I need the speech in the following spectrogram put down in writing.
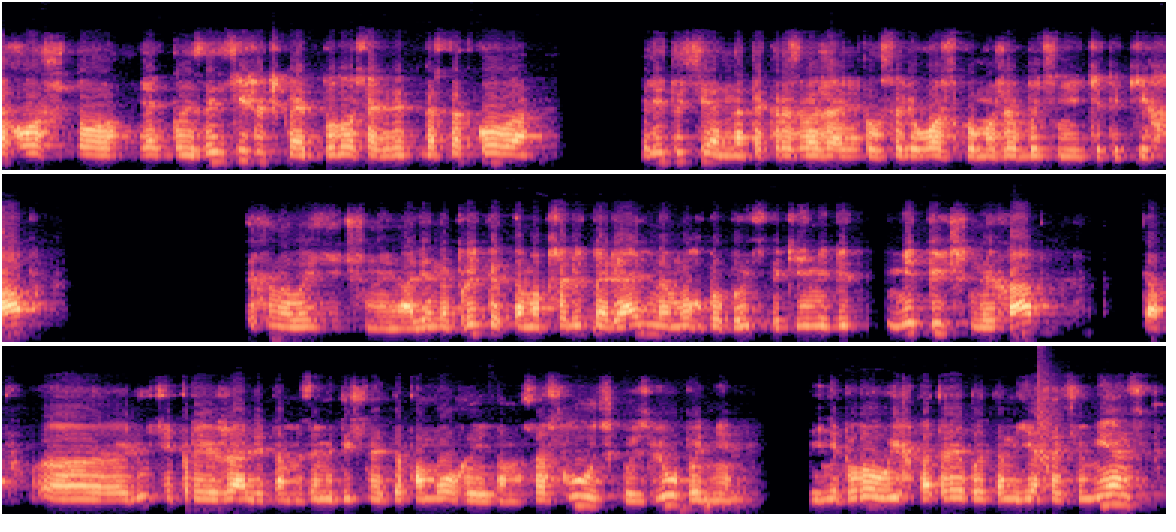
таго што як бы за айцішачкай адбылося дастаткова летуценна так разважаць у салігорску можа быць нейкі такі хаб тэхналагічны але напрыклад там абсалютна реально мог бы быць такі медычны хаб каб э, людзі прыязджалі там за медычнай дапамогай там са случку з любані і не было ў іх патрэбы там ехаць у менск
